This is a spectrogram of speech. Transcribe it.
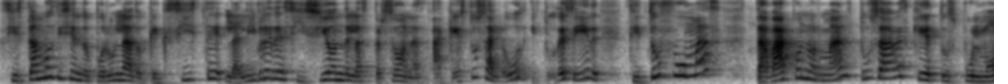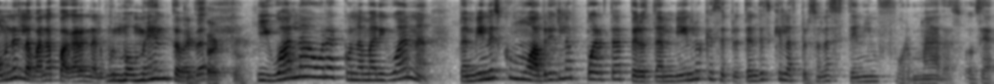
si estamos diciendo por un lado que existe la libre decisión de las personas, a que es tu salud y tú decides, si tú fumas, tabaco normal, tú sabes que tus pulmones la van a pagar en algún momento, ¿verdad? Exacto. Igual ahora con la marihuana. También es como abrir la puerta, pero también lo que se pretende es que las personas estén informadas. O sea,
